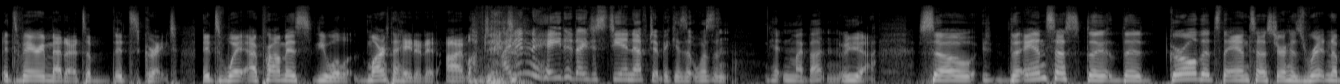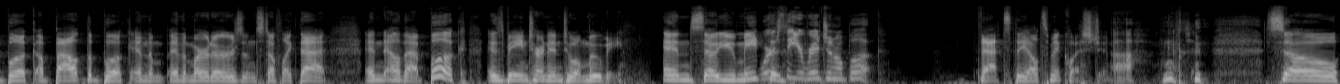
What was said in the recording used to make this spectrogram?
It's very meta. It's a it's great. It's way I promise you will Martha hated it. I loved it. I didn't hate it. I just DNF'd it because it wasn't hitting my button. Yeah. So the ancestor, the the girl that's the ancestor has written a book about the book and the and the murders and stuff like that. And now that book is being turned into a movie. And so you meet Where's the, the original book? that's the ultimate question. Ah, So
